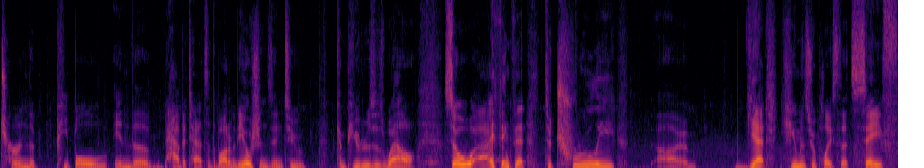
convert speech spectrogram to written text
turn the people in the habitats at the bottom of the oceans into computers as well. So I think that to truly uh, get humans to a place that's safe,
